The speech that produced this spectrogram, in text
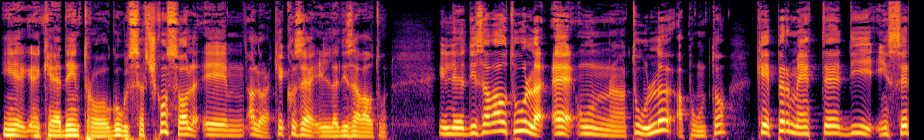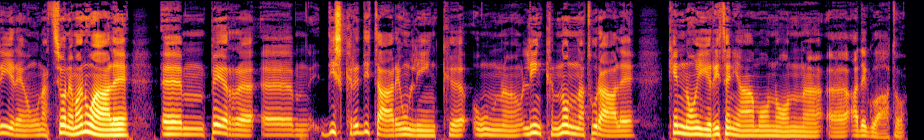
che è dentro Google Search Console e allora che cos'è il Disavow Tool? Il Disavow Tool è un tool appunto che permette di inserire un'azione manuale ehm, per ehm, discreditare un link, un link non naturale che noi riteniamo non eh, adeguato.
